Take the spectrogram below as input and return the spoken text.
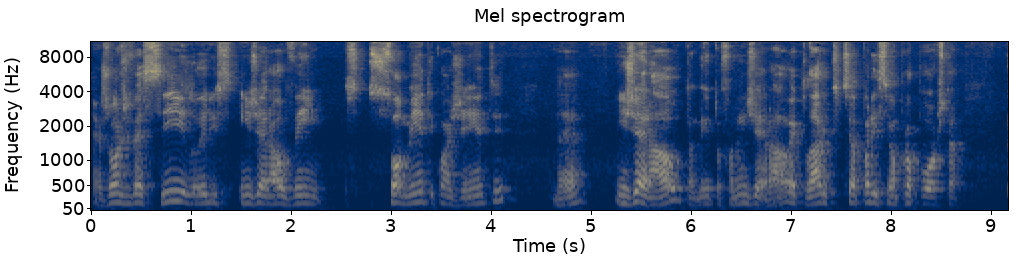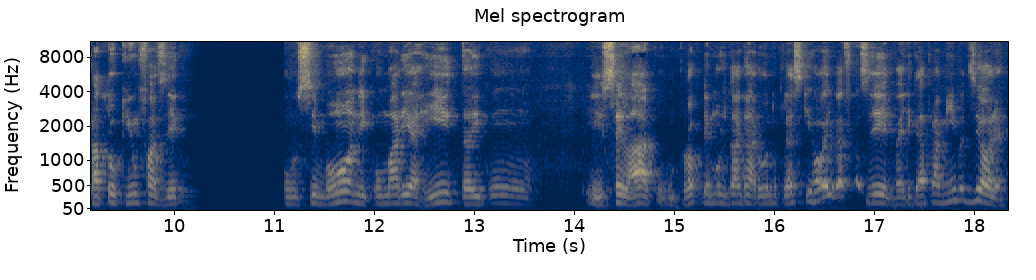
é, Jorge Vecilo, eles em geral vêm somente com a gente, né? Em geral, também estou falando em geral, é claro que se aparecer uma proposta para Toquinho fazer com Simone, com Maria Rita e com, e sei lá, com o próprio Demônio da Garoa no Classic Hall, ele vai fazer, ele vai ligar para mim e vai dizer, olha,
